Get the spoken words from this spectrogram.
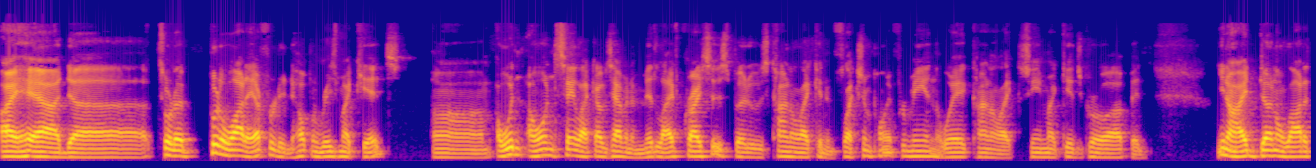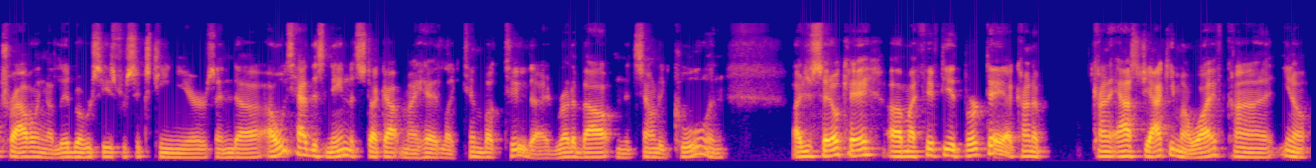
I had uh, sort of put a lot of effort into helping raise my kids. Um, I wouldn't I wouldn't say like I was having a midlife crisis, but it was kind of like an inflection point for me in the way kind of like seeing my kids grow up and you know, I'd done a lot of traveling. I lived overseas for 16 years, and uh, I always had this name that stuck out in my head, like Timbuktu, that I'd read about, and it sounded cool. And I just said, okay, uh, my 50th birthday, I kind of kind of asked Jackie, my wife, kind of, you know,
